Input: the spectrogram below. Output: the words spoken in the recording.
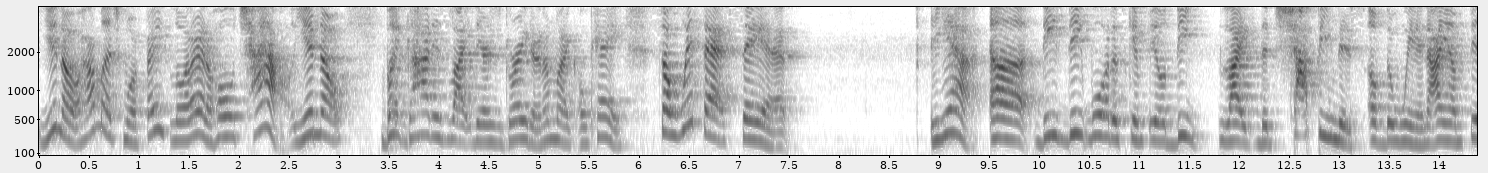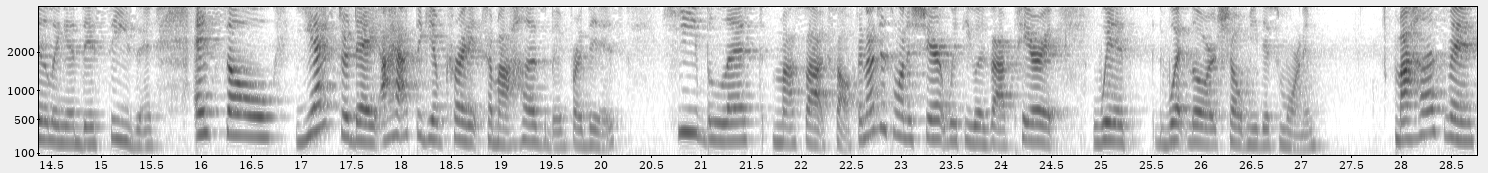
you know, how much more faith, Lord? I had a whole child, you know. But God is like, there's greater. And I'm like, okay. So with that said, yeah, uh, these deep waters can feel deep, like the choppiness of the wind I am feeling in this season. And so yesterday, I have to give credit to my husband for this. He blessed my socks off. And I just want to share it with you as I pair it with what Lord showed me this morning. My husband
